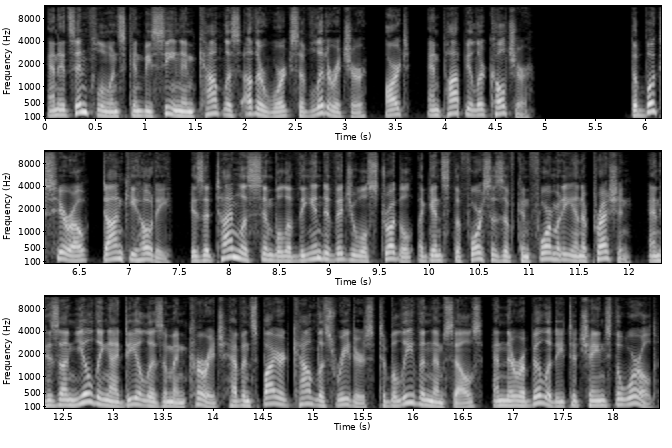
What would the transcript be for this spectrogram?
and its influence can be seen in countless other works of literature, art, and popular culture. The book's hero, Don Quixote, is a timeless symbol of the individual struggle against the forces of conformity and oppression, and his unyielding idealism and courage have inspired countless readers to believe in themselves and their ability to change the world.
